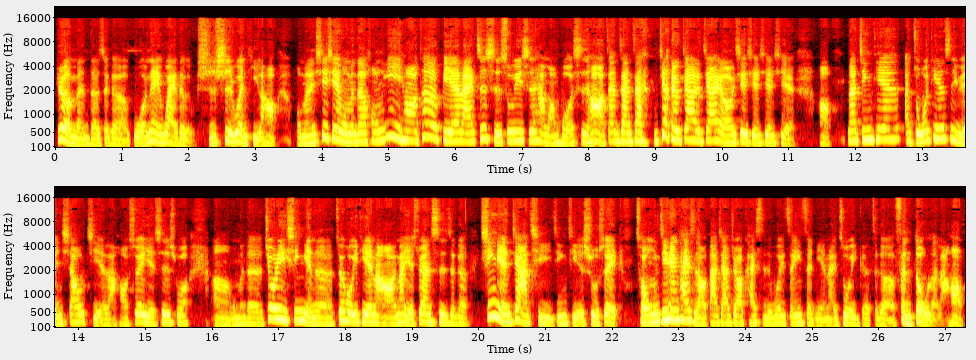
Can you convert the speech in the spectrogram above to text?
热门的这个国内外的时事问题了哈，我们谢谢我们的弘毅哈，特别来支持苏医师和王博士哈，赞赞赞，加油加油加油，谢谢谢谢。好，那今天啊，昨天是元宵节了哈，所以也是说，嗯，我们的旧历新年的最后一天了哈，那也算是这个新年假期已经结束，所以从今天开始啊，大家就要开始为这一整年来做一个这个奋斗了啦哈。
